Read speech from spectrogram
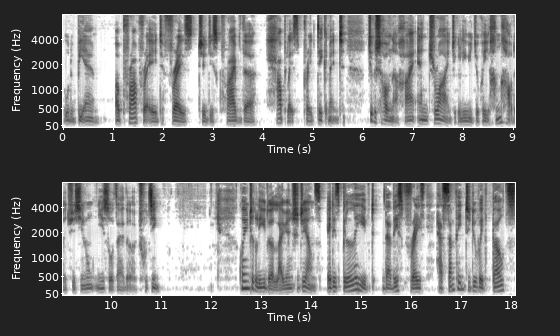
would be an appropriate phrase to describe the helpless predicament。这个时候呢，"high and dry" 这个俚语就可以很好的去形容你所在的处境。关于这个俚语的来源是这样子：It is believed that this phrase has something to do with boats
